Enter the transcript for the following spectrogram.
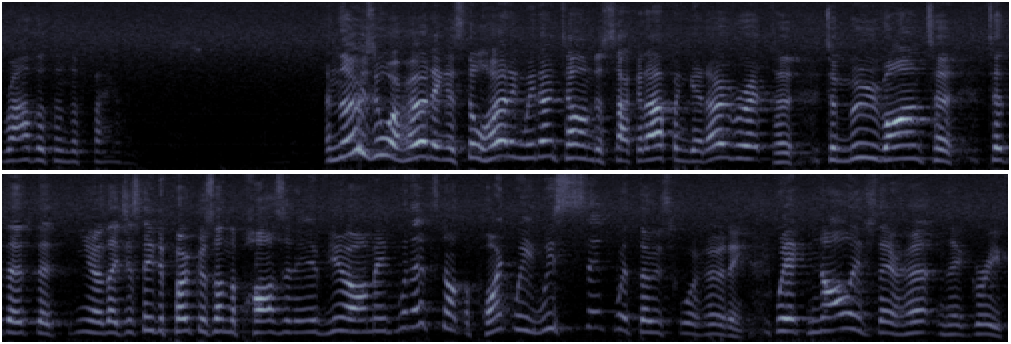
rather than the failures. And those who are hurting are still hurting. We don't tell them to suck it up and get over it, to, to move on, to, to the, the, you know, they just need to focus on the positive. You know, I mean, well, that's not the point. We, we sit with those who are hurting. We acknowledge their hurt and their grief.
